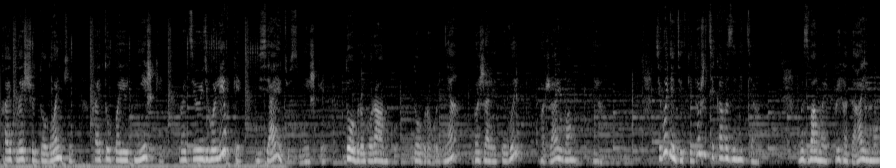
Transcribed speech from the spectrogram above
Хай плещуть долоньки, хай тупають ніжки, працюють голівки і сяють усмішки. Доброго ранку, доброго дня! Бажаєте ви, бажаю вам я. Сьогодні, дітки, дуже цікаве заняття. Ми з вами пригадаємо,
